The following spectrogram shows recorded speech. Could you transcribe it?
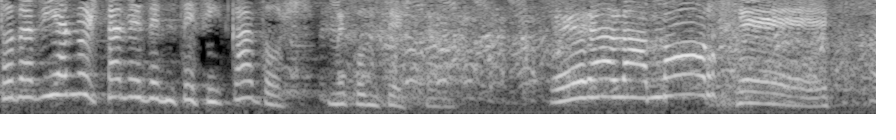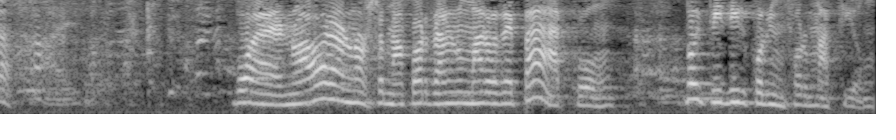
Todavía no están identificados, me contestan. Era la morgue. Bueno, ahora no se me acuerda el número de Paco. Voy a pedir con información.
